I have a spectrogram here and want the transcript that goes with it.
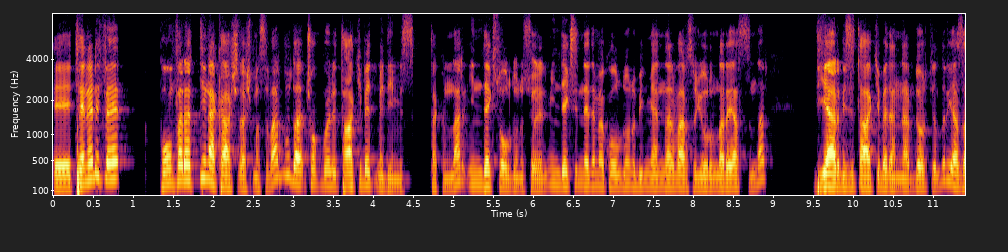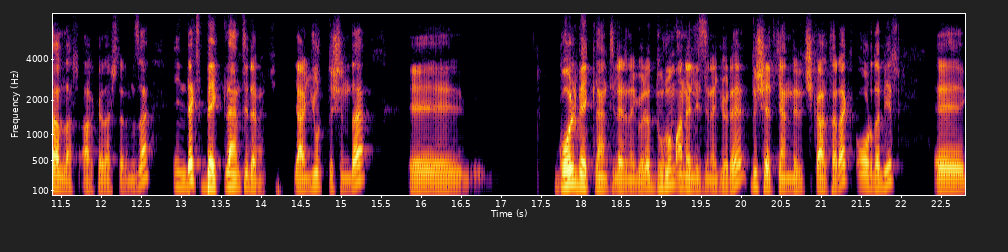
E, Tenerife Ponferradina karşılaşması var. Bu da çok böyle takip etmediğimiz takımlar. İndeks olduğunu söyledim. İndeksin ne demek olduğunu bilmeyenler varsa yorumlara yazsınlar. Diğer bizi takip edenler 4 yıldır yazarlar arkadaşlarımıza. İndeks beklenti demek. Yani yurt dışında e, gol beklentilerine göre, durum analizine göre dış etkenleri çıkartarak orada bir e,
